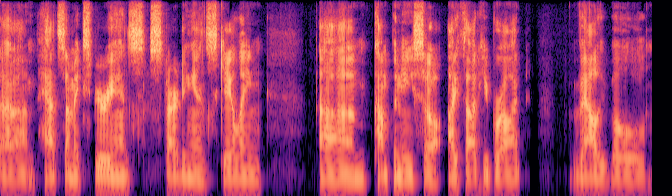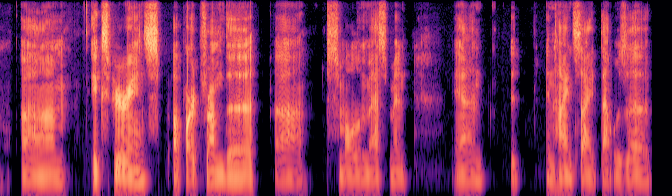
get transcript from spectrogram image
um, had some experience starting and scaling um, companies. So I thought he brought valuable um, experience apart from the uh, small investment and in hindsight, that was a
